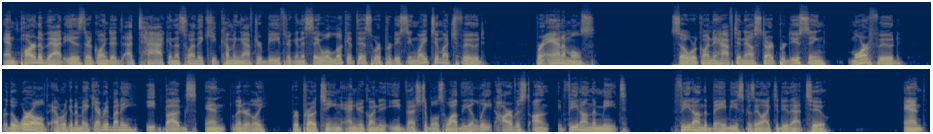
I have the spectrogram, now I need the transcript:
And part of that is they're going to attack, and that's why they keep coming after beef. They're going to say, well, look at this. We're producing way too much food for animals. So we're going to have to now start producing more food for the world, and we're going to make everybody eat bugs and literally for protein, and you're going to eat vegetables while the elite harvest on feed on the meat, feed on the babies because they like to do that too, and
